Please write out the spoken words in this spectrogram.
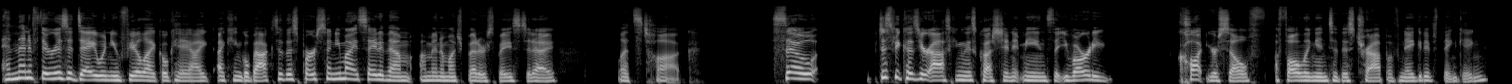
And then if there is a day when you feel like, okay, I, I can go back to this person, you might say to them, I'm in a much better space today. Let's talk. So just because you're asking this question, it means that you've already caught yourself falling into this trap of negative thinking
